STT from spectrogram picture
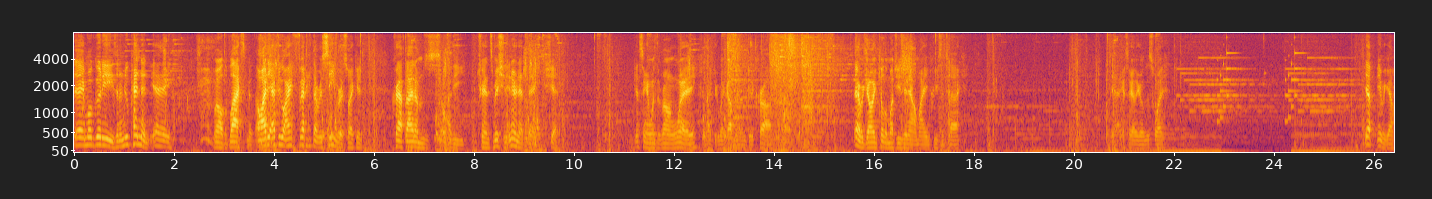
Yay, more goodies and a new pendant. Yay. Well, the blacksmith. Oh, I have to go. I forgot to get that receiver so I could craft items over the transmission internet thing. Shit. Guessing I went the wrong way. I have to go back up to get across. There we go. I can kill them much easier now with my increased attack. Yeah, I guess I gotta go this way. Yep, here we go.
